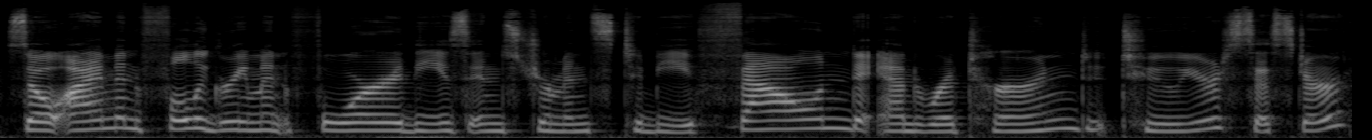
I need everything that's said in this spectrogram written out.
So I'm in full agreement for these instruments to be found and returned to your sister.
